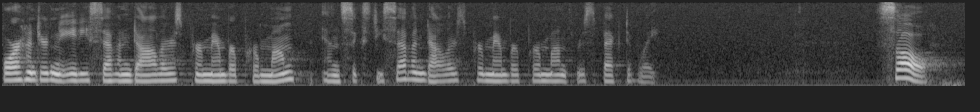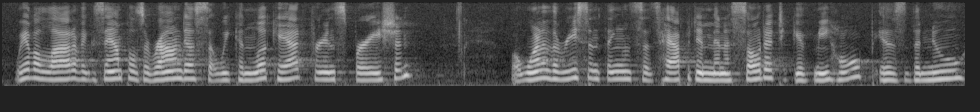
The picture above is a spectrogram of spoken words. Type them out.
$487 per member per month and $67 per member per month, respectively. So, we have a lot of examples around us that we can look at for inspiration. But one of the recent things that's happened in Minnesota to give me hope is the new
